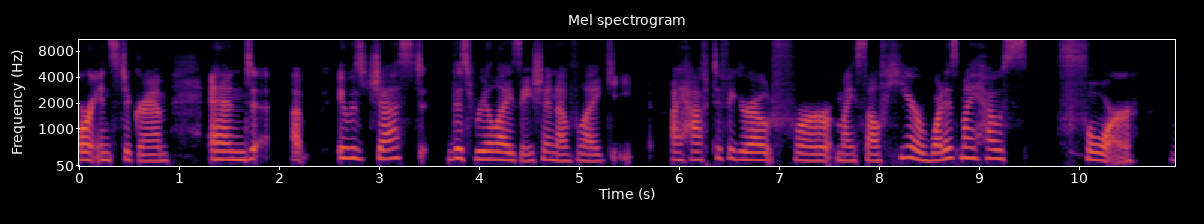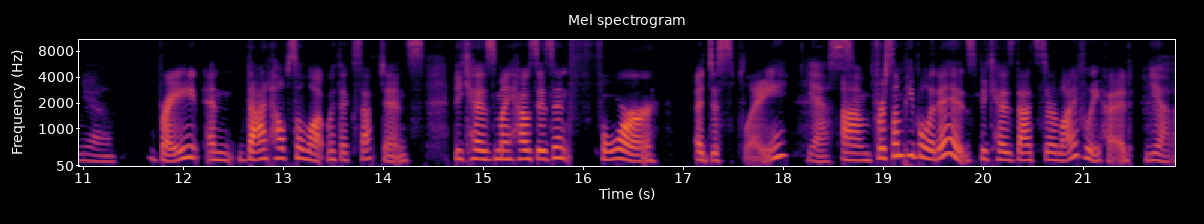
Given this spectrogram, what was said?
or Instagram, and uh, it was just this realization of like I have to figure out for myself here, what is my house for? Yeah. right? And that helps a lot with acceptance because my house isn't for a display. Yes. Um, for some people, it is because that's their livelihood, yeah.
